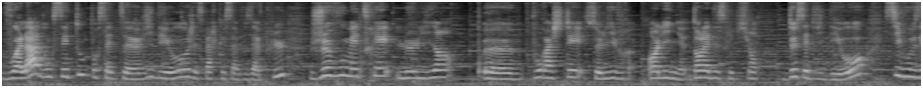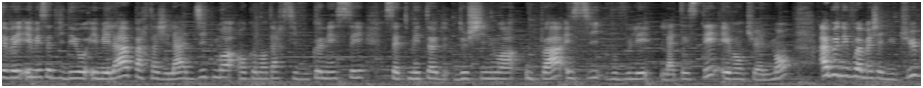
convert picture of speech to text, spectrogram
Voilà, donc c'est tout pour cette vidéo, j'espère que ça vous a plu. Je vous mettrai le lien pour acheter ce livre en ligne dans la description de cette vidéo. Si vous avez aimé cette vidéo, aimez-la, partagez-la, dites-moi en commentaire si vous connaissez cette méthode de chinois ou pas et si vous voulez la tester éventuellement. Abonnez-vous à ma chaîne YouTube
